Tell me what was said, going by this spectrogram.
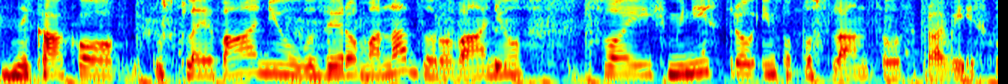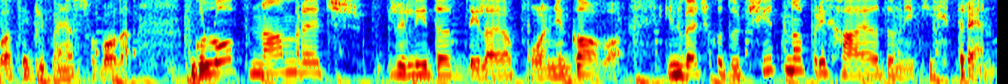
nekako usklajevanju oziroma nadzorovanju svojih ministrov in pa poslancev, se pravi iz kvote Gibanja Svoboda. Golob namreč želi, da delajo pol njegovo in več kot očitno prihaja do nekih tren.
